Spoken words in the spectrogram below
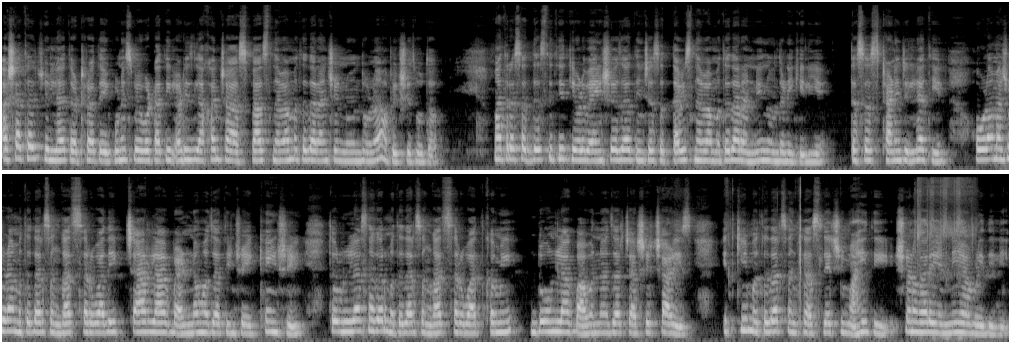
अशातच जिल्ह्यात अठरा ते एकोणीस वयोगटातील अडीच लाखांच्या आसपास नव्या मतदारांची नोंद होणं अपेक्षित होतं. मात्र सद्यस्थितीत केवळ ब्याऐंशी हजार तीनशे सत्तावीस नव्या मतदारांनी नोंदणी केली आहे. तसंच ठाणे जिल्ह्यातील होळा माजुडा मतदारसंघात सर्वाधिक चार लाख ब्याण्णव हजार तीनशे एक्क्याऐंशी तर उल्हासनगर मतदारसंघात सर्वात कमी दोन लाख बावन्न हजार चारशे चाळीस इतकी मतदारसंख्या असल्याची माहिती शणगारे यांनी यावेळी दिली.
